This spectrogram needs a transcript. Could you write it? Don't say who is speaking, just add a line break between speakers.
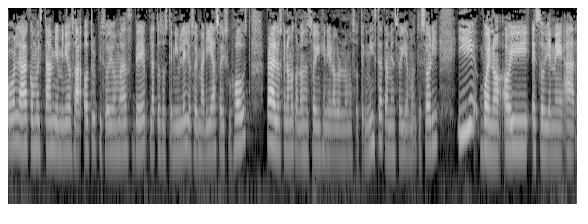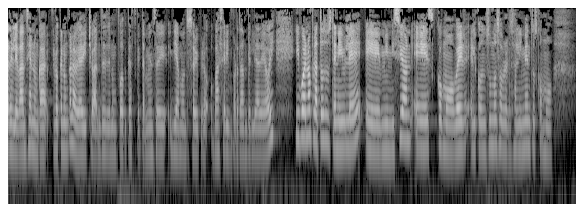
Hola, ¿cómo están? Bienvenidos a otro episodio más de Plato Sostenible. Yo soy María, soy su host. Para los que no me conocen, soy ingeniero agrónomo zootecnista, también soy a Montessori. Y bueno, hoy esto viene a relevancia, nunca, creo que nunca lo había dicho antes en un podcast que también soy guía Montessori, pero va a ser importante el día de hoy. Y bueno, Plato Sostenible, eh, mi misión es como ver el consumo sobre los alimentos como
